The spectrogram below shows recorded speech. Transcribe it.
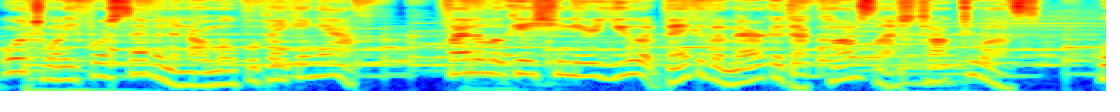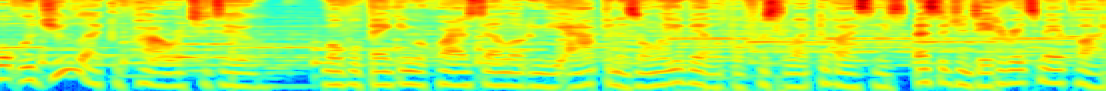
or 24-7 in our mobile banking app. Find a location near you at bankofamerica.com slash talk to us. What would you like the power to do? Mobile banking requires downloading the app and is only available for select devices. Message and data rates may apply.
